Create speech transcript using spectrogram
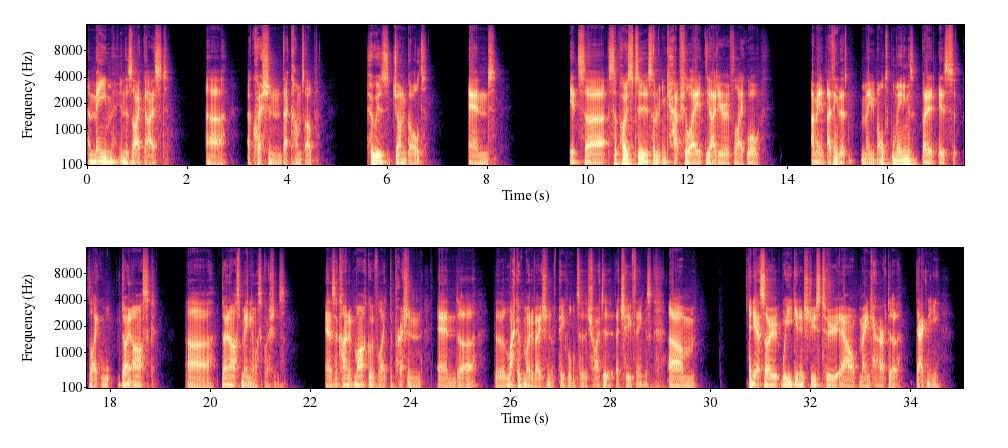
a meme in the zeitgeist, uh, a question that comes up: Who is John Galt? And it's uh, supposed to sort of encapsulate the idea of like, well, I mean, I think there's maybe multiple meanings, but it is like, don't ask, uh, don't ask meaningless questions, and it's a kind of mark of like depression and uh, the lack of motivation of people to try to achieve things. Um, and yeah, so we get introduced to our main character, Dagny,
